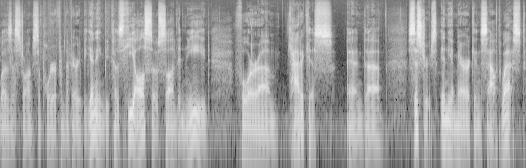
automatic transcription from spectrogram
was a strong supporter from the very beginning because he also saw the need for um, catechists and uh, sisters in the American Southwest.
